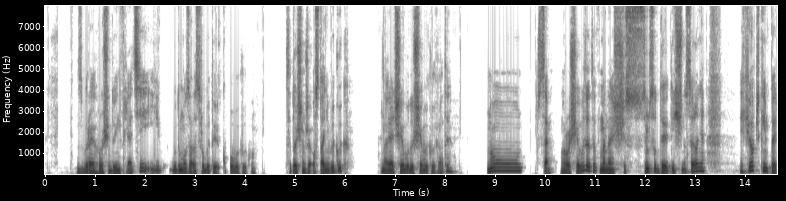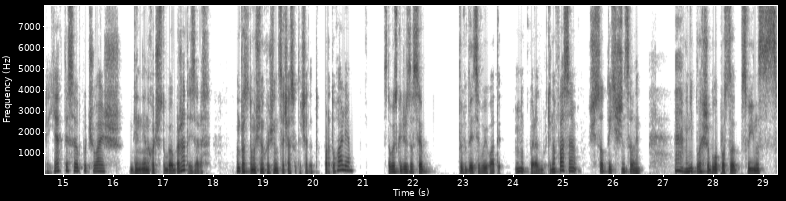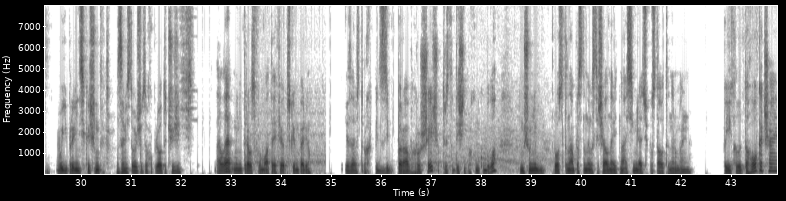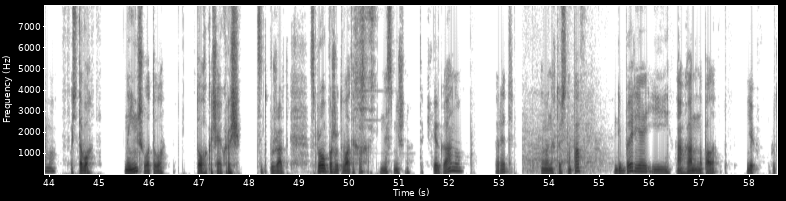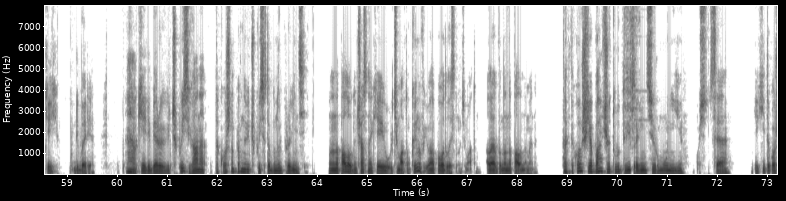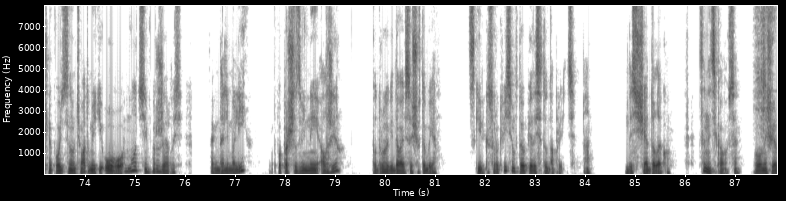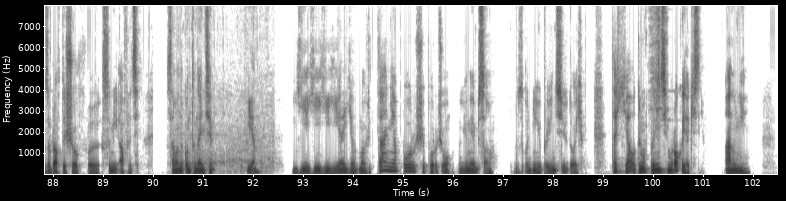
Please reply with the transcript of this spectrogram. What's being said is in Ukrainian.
Збираю гроші до інфляції і будемо зараз робити купу виклику. Це точно вже останній виклик. Навряд чи я буду ще викликати. Ну, все, гроші я витратив. В мене ще 709 тисяч населення. Ефіопська імперія, як ти себе почуваєш? Блін, я не хочу з тобою ображатись зараз. Ну, просто тому що не хочу на це час витрачати. Тут Португалія. З тобою, скоріш за все, доведеться воювати. Ну, перед Буркіна-Фасо, 600 тисяч населення. А, мені б легше було просто свої на свої провінції качнути, замість того, щоб захоплювати чужі. Але мені треба сформувати Ефіопську імперію. Я зараз трохи підзібрав грошей, щоб 300 тисяч на рахунку було, тому що мені просто-напросто не вистачало навіть на асиміляцію поставити нормально. Поїхали того качаємо. Ось того. Не іншого, а того. Того качаю, коротше. Це типу жарт. Спробую пожартувати, ха-ха, не смішно. Так, ще Гану. Вперед. На мене хтось напав. Ліберія і. А, Гана напала. Як. Окей, Ліберія. А, окей, Ліберію відчепись. Гана також, напевно, відчепись в тебе нуль провінцій. Вона напала одночасно, як я їй ультиматум кинув, і вона погодилась на ультиматум. Але вона напала на мене. Так, також я бачу тут дві провінції Румунії. Ось це. Які також не погодяться на ультиматум, які. Ого, молодці, розжерлись. Так, далі малі. По-перше, звільни Алжир. По-друге, віддавай все, що в тебе є. Скільки? 48, в тебе 51 провінція. А, десь ще далеко. Це не цікаво все. Головне, що я забрав те, що в е, самій Африці, саме на континенті. Є. Є, є, є, є. Є Мавританія поруч, є поруч. О, він і обіцяв. З однією провінцією, давай. Так я отримав провінції Марокко якісні. А, ну ні.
